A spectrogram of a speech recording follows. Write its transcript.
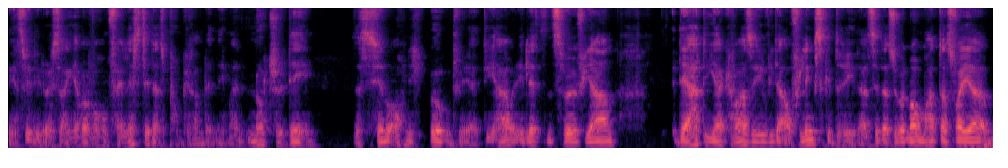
Jetzt werdet ihr euch sagen, ja, aber warum verlässt ihr das Programm denn nicht? Meine, Notre Dame, das ist ja nur auch nicht irgendwer. Die haben in den letzten zwölf Jahren, der hat die ja quasi wieder auf links gedreht. Als er das übernommen hat, das war ja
